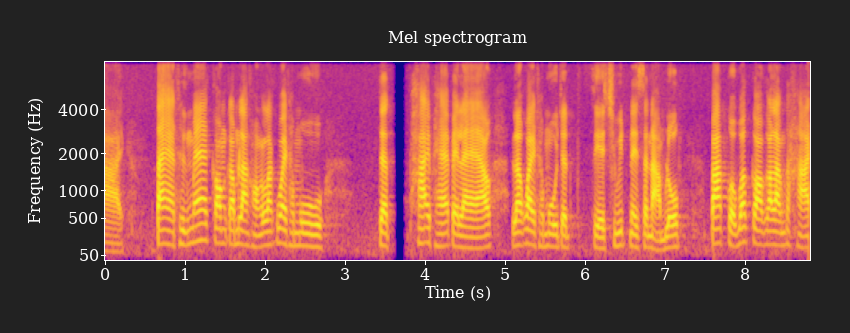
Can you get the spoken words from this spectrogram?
ตาย แต่ถึงแม้กองกำลังของลักไวยธมูจะพ่ายแพ้ไปแล้วลักไวยธมูจะเสียชีวิตในสนามรบปรากฏว่ากองกำลังทหาร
